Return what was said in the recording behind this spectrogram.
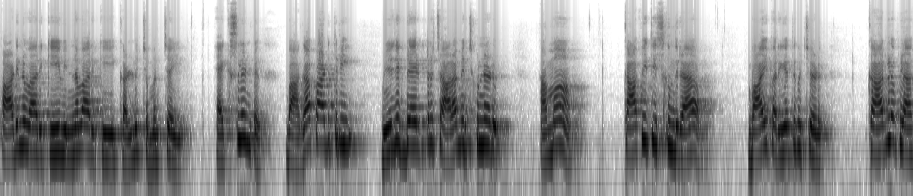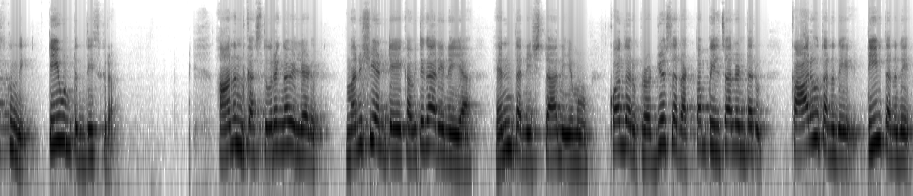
పాడిన వారికి విన్నవారికి కళ్ళు చెమర్చాయి. ఎక్సలెంట్! బాగా పాడుతురి. మ్యూజిక్ డైరెక్టర్ చాలా మెచ్చుకున్నాడు. అమ్మా కాఫీ తీసుకుందిరా. బాయ్ పరిగెత్తుకొచ్చాడు. కారులో ఫ్లాస్క్ ఉంది టీ ఉంటుంది తీసుకురా. ఆనంద్ కాస్త దూరంగా వెళ్ళాడు. మనిషి అంటే కవిత గారేనయ్యా ఎంత నిష్ట నియమం. కొందరు ప్రొడ్యూసర్ రక్తం పీల్చాలంటారు. కారు తనదే టీ తనదే.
